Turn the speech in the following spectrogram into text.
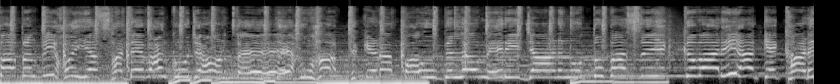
ਪਾਬੰਦੀ ਹੋਈ ਆ ਸਾਡੇ ਵਾਂਗੂ ਜਾਣ ਤੇ। ਤੂੰ ਹੱਥ ਕਿਹੜਾ ਪਾਉ ਬਿੱਲੋ ਮੇਰੀ ਜਾਨ ਨੂੰ। ਤੂੰ ਬਸ ਇੱਕ ਵਾਰੀ ਆ ਕੇ ਖੜ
